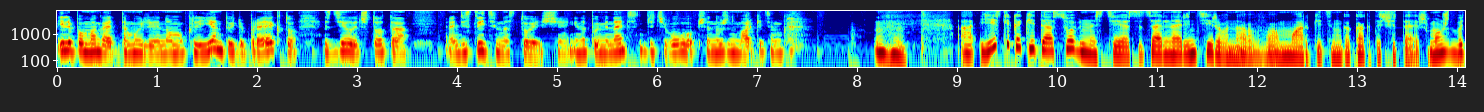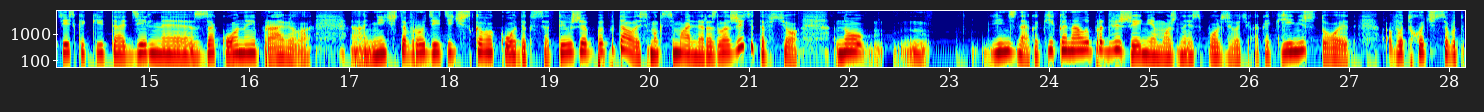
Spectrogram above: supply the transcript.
Или помогать тому или иному клиенту или проекту сделать что-то э, действительно стоящее и напоминать, для чего вообще нужен маркетинг. Угу. А есть ли какие-то особенности социально ориентированного маркетинга, как ты считаешь? Может быть, есть какие-то отдельные законы и правила, а, нечто вроде этического кодекса? Ты уже попыталась максимально разложить это все, но я не знаю, какие каналы продвижения можно использовать, а какие не стоит. Вот хочется вот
